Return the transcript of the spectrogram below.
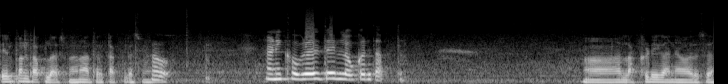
तेल पण तापलं असणार ना आता म्हणून. हो. आणि खोबरेल तेल लवकर तापतं. लाकडी गाण्यावरचं.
